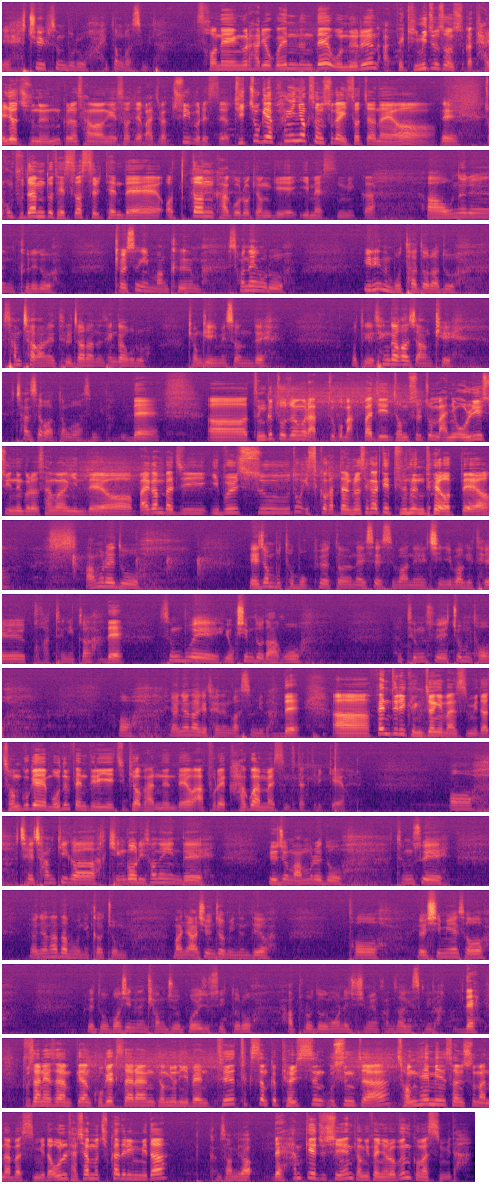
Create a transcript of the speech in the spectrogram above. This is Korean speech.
예, 추입 승부로 했던 것 같습니다. 선행을 하려고 했는데 오늘은 앞에 김희준 선수가 달려주는 그런 상황에서 이제 마지막 추입을 했어요. 뒤쪽에 황인혁 선수가 있었잖아요. 네. 조금 부담도 됐었을 텐데 어떤 각오로 경기에 임했습니까? 아, 오늘은 그래도 결승인 만큼 선행으로 1위는 못 하더라도 3차 안에 들자라는 생각으로 경기에 임했었는데 어떻게 생각하지 않게 찬스가 왔던 것 같습니다. 네. 어, 등급 조정을 앞두고 막바지 점수를 좀 많이 올릴 수 있는 그런 상황인데요. 빨간 바지 입을 수도 있을 것 같다는 그런 생각이 드는데 어때요? 아무래도 예전부터 목표였던 SS반에 진입하게 될 것 같으니까 네. 승부에 욕심도 나고 등수에 좀더 어, 연연하게 되는 것 같습니다. 네. 아, 팬들이 굉장히 많습니다. 전국의 모든 팬들이 지켜봤는데요. 앞으로의 각오 한 말씀 부탁드릴게요. 어, 제 장기가 긴 거리 선행인데 요즘 아무래도 등수에 연연하다 보니까 좀 많이 아쉬운 점이 있는데요. 더 열심히 해서 그래도 멋있는 경주 보여줄 수 있도록 앞으로도 응원해 주시면 감사하겠습니다. 네, 부산에서 함께한 고객사랑 경륜 이벤트 특성급 결승 우승자 정혜민 선수 만나봤습니다. 오늘 다시 한번 축하드립니다. 감사합니다. 네, 함께해 주신 경기 팬 여러분 고맙습니다.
